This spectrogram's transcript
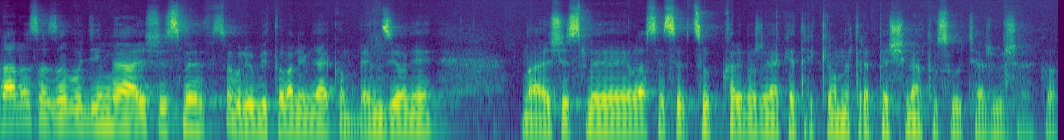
ráno sa zobudíme a išli sme, sme boli ubytovaní v nejakom benzione. No a išli sme, vlastne sa cúpkali možno nejaké 3 km peši na tú súťaž už. Ako.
